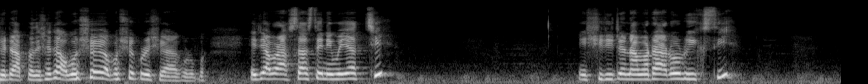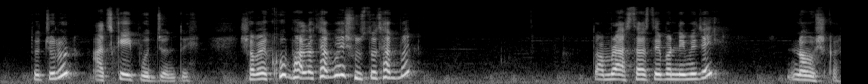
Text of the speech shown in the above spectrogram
সেটা আপনাদের সাথে অবশ্যই অবশ্যই করে শেয়ার করব। এই যে আবার আস্তে আস্তে নেমে যাচ্ছি। এই সিঁড়িটা নামাটা আরও রিক্সি তো চলুন, আজকে এই পর্যন্তই সবাই খুব ভালো থাকবে সুস্থ থাকবেন। তো আমরা আস্তে আস্তে এবার নেমে যাই। নমস্কার।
